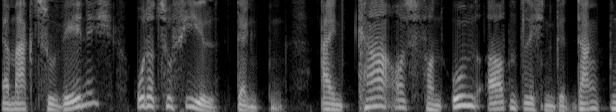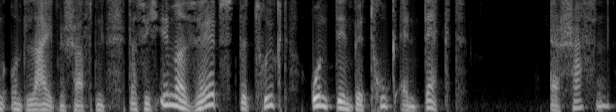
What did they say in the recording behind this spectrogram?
Er mag zu wenig oder zu viel denken, ein Chaos von unordentlichen Gedanken und Leidenschaften, das sich immer selbst betrügt und den Betrug entdeckt. Erschaffen,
